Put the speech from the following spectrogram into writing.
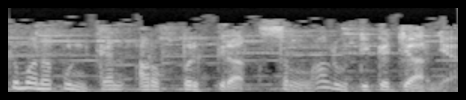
Ke mana pun Ken Arok bergerak, selalu dikejarnya.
